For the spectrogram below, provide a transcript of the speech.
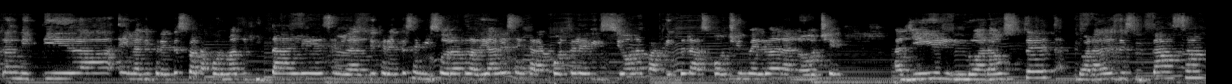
transmitida en las diferentes plataformas digitales, en las diferentes emisoras radiales, en Caracol Televisión a partir de las ocho y media de la noche. Allí lo hará usted, lo hará desde su casa.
